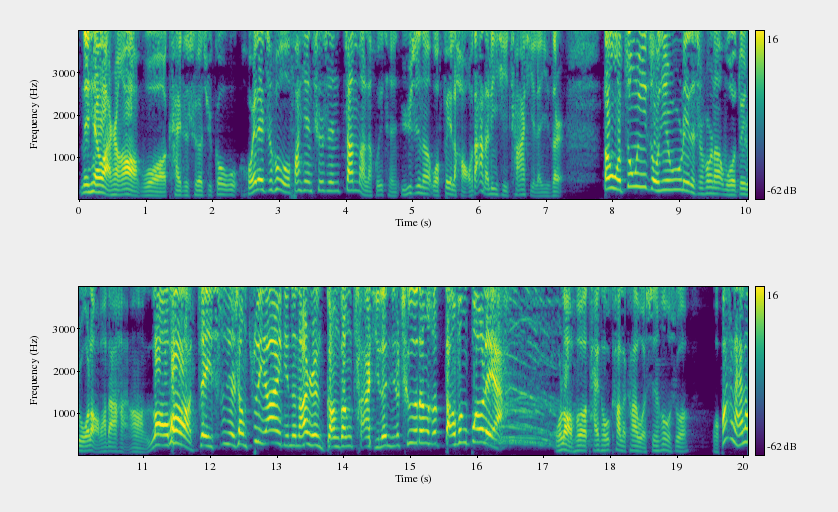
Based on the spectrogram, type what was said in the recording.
那天晚上啊，我开着车去购物，回来之后我发现车身沾满了灰尘，于是呢，我费了好大的力气擦洗了一阵儿当我终于走进屋里的时候呢，我对着我老婆大喊：“啊，老婆，这世界上最爱你的男人刚刚擦洗了你的车灯和挡风玻璃。”我老婆抬头看了看我身后，说：“我爸来了。”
